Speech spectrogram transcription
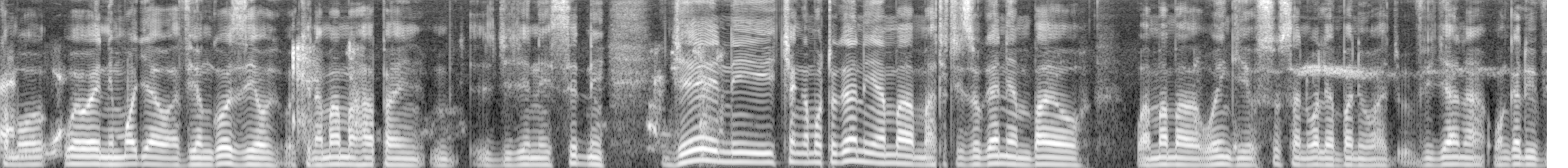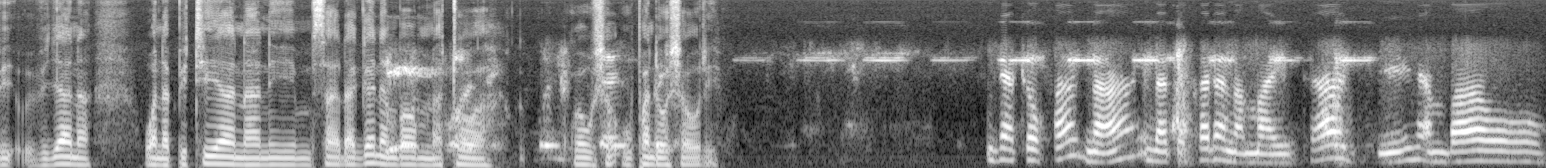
Kwamba wewe ni mmoja wa viongozi wa kinamama hapa jijini Sydney. Je, ni changamoto gani ama matatizo gani ambayo wamama wengi hususan wale ambao ni vijana wangali vijana wanapitia na ni msaada gani ambao mnatoa kwa usha, upande wa ushauri? inatokana inatokana na mahitaji ambao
